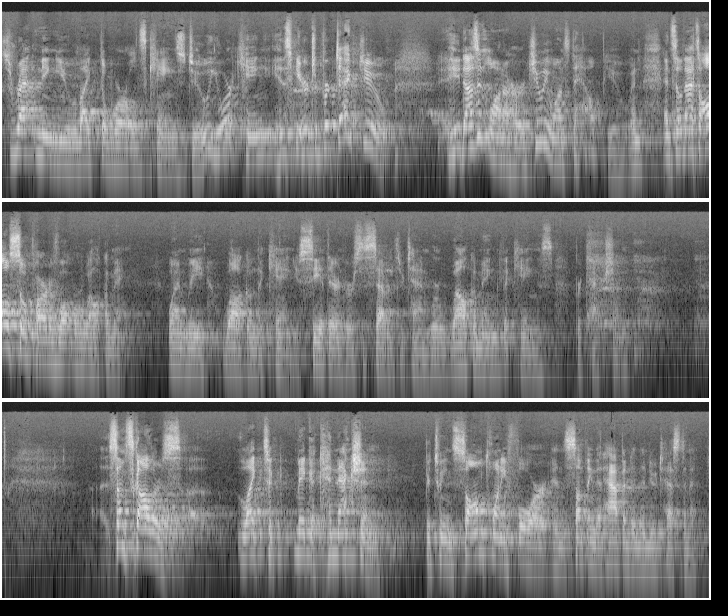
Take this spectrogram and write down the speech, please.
threatening you like the world's kings do. Your king is here to protect you. He doesn't want to hurt you, he wants to help you. And, and so that's also part of what we're welcoming when we welcome the king. You see it there in verses 7 through 10. We're welcoming the king's protection. Some scholars uh, like to make a connection between Psalm 24 and something that happened in the New Testament.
